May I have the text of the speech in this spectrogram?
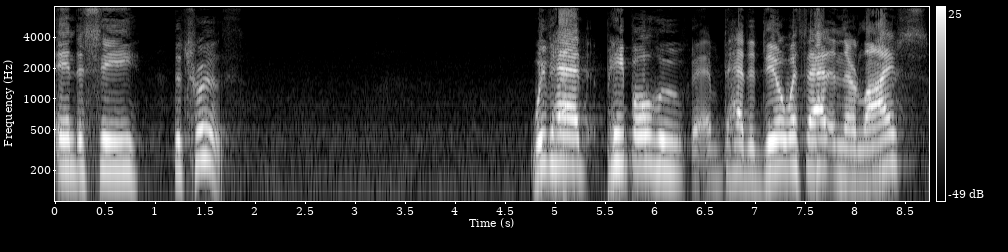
in to see the truth. We've had people who have had to deal with that in their lives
